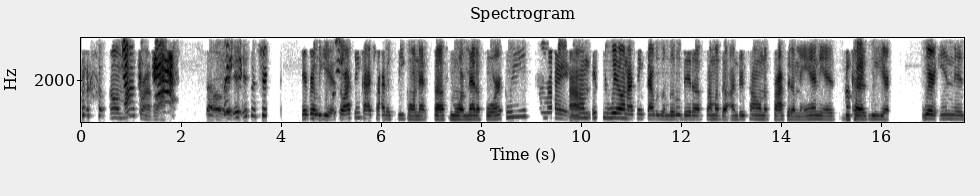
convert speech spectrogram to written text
on my front line. So it, it's a trick. It really is. So I think I try to speak on that stuff more metaphorically right. um, if you will. And I think that was a little bit of some of the undertone of Prophet of Man is because okay. we are we're in this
